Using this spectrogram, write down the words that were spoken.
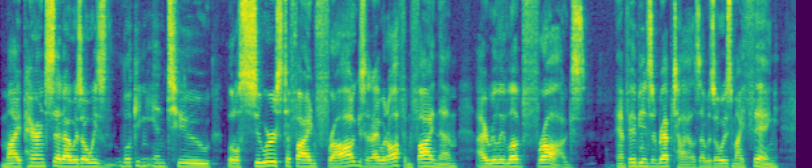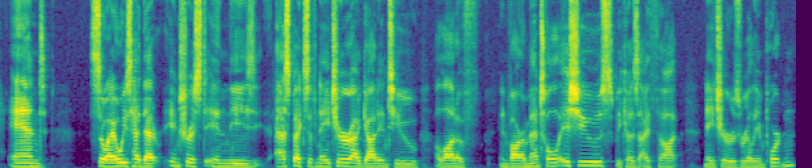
My parents said I was always looking into little sewers to find frogs, and I would often find them. I really loved frogs, amphibians, and reptiles. That was always my thing. And so I always had that interest in these aspects of nature. I got into a lot of environmental issues because I thought nature is really important,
